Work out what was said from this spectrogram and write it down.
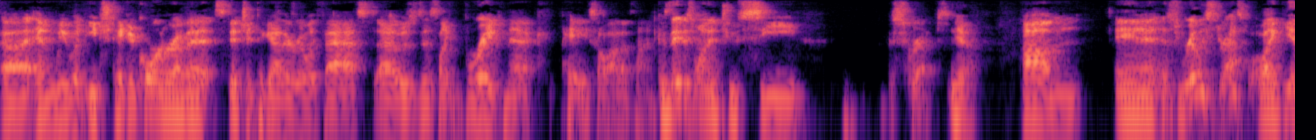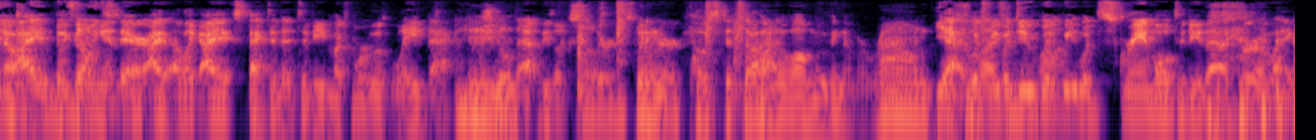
Uh, and we would each take a quarter of it, stitch it together really fast. Uh, it was just like breakneck pace a lot of the time because they just wanted to see scripts. Yeah. Um, and it's really stressful. Like you know, I like going in there. I I- like I expected it to be much more of those laid back and Mhm. chilled out. These like southern Putting post-its up on the wall, moving them around. Yeah, which we would do. We, we would scramble to do that for like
